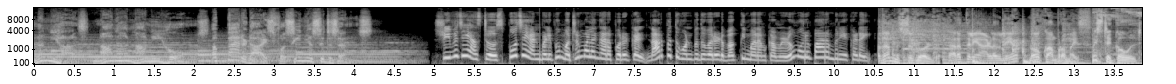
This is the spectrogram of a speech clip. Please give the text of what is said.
Ananya's Nana Nani Homes, a paradise for senior citizens. Sri Vijaya stores பூஜை அன்பளிப்பு மற்றும் அலங்கார பொருட்கள் நாற்பத்தி ஒன்பது வருட பக்தி மனம் கமிழும் ஒரு பாரம்பரிய கடை. அதான் மிஸ்டர் கோல்டு. தரத்திலையும் அளவுலையும் no compromise mister gold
